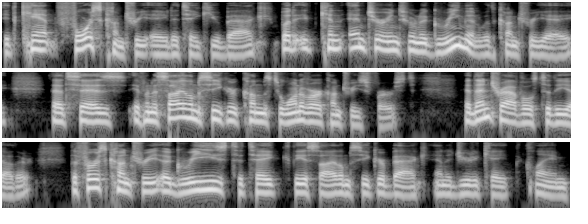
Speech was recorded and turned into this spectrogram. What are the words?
It can't force country A to take you back, but it can enter into an agreement with country A that says if an asylum seeker comes to one of our countries first and then travels to the other, the first country agrees to take the asylum seeker back and adjudicate the claim.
